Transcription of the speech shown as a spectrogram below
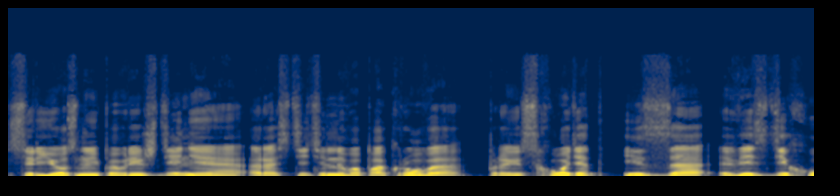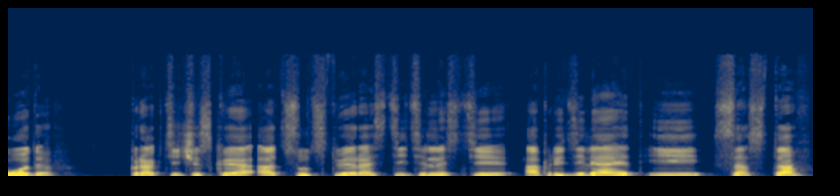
Серьезные повреждения растительного покрова происходят из-за вездеходов. Практическое отсутствие растительности определяет и состав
